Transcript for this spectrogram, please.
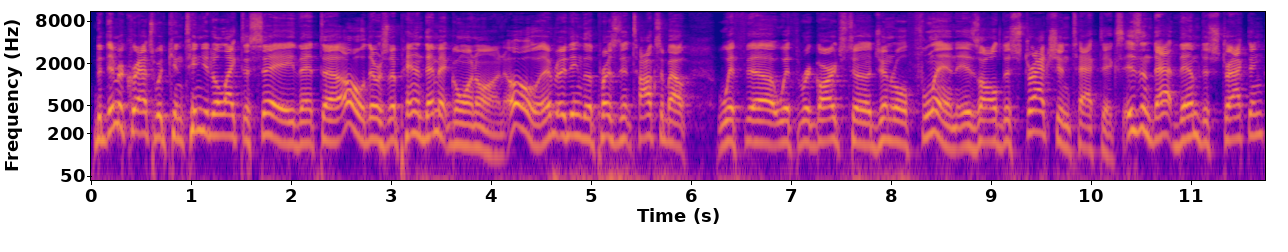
The Democrats would continue to like to say that, uh, oh, there's a pandemic going on. Oh, everything the president talks about with uh, with regards to General Flynn is all distraction tactics. Isn't that them distracting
